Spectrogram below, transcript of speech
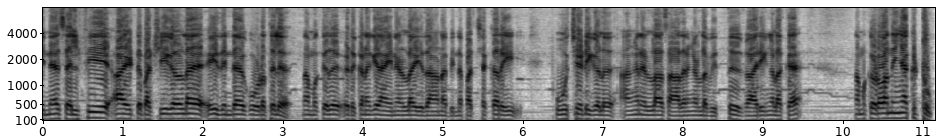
പിന്നെ സെൽഫി ആയിട്ട് പക്ഷികളുടെ ഇതിന്റെ കൂടത്തിൽ നമുക്കിത് എടുക്കണമെങ്കിൽ അതിനുള്ള ഇതാണ്. പിന്നെ പച്ചക്കറി പൂച്ചെടികൾ അങ്ങനെയുള്ള സാധനങ്ങളുടെ വിത്ത് കാര്യങ്ങളൊക്കെ നമുക്കിവിടെ വന്നു കഴിഞ്ഞാൽ കിട്ടും.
